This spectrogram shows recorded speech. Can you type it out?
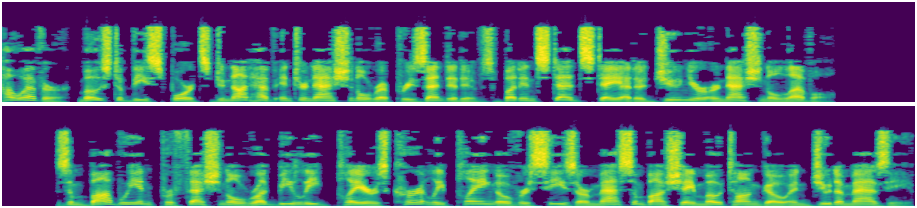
However, most of these sports do not have international representatives but instead stay at a junior or national level. Zimbabwean professional rugby league players currently playing overseas are Masimbaashe Motongo and Judah Maziv.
